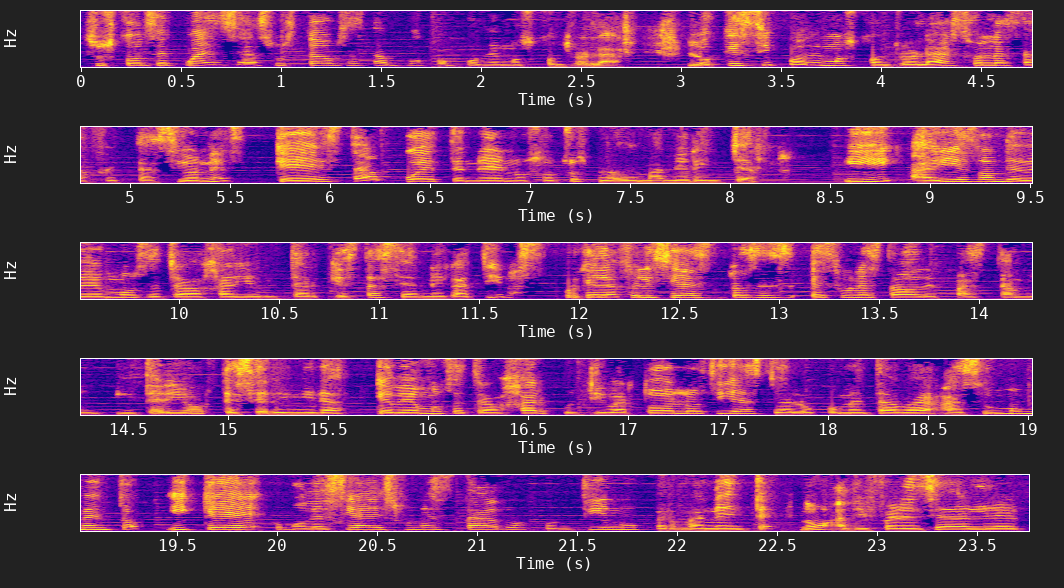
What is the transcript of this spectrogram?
Sus consecuencias, sus causas tampoco podemos controlar. Lo que sí podemos controlar son las afectaciones que esta puede tener en nosotros, pero de manera interna. Y ahí es donde debemos de trabajar y evitar que estas sean negativas, porque la felicidad entonces es un estado de paz también interior, de serenidad, que debemos de trabajar, cultivar todos los días, ya lo comentaba hace un momento, y que, como decía, es un estado continuo, permanente, ¿no? A diferencia de,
